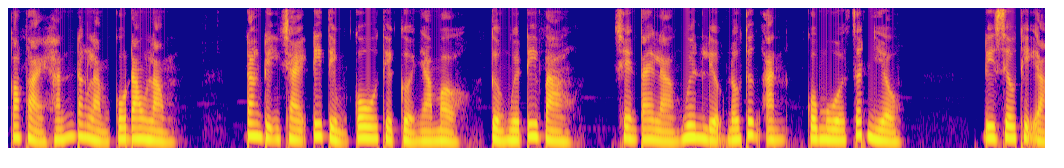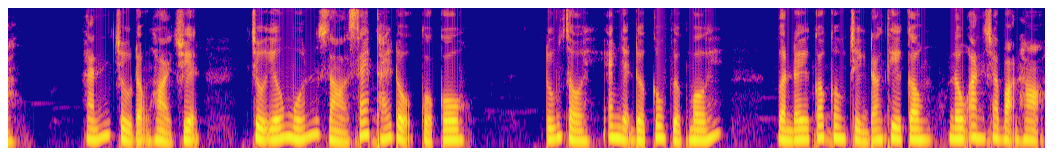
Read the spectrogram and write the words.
Có phải hắn đang làm cô đau lòng? Đang định chạy đi tìm cô thì cửa nhà mở, Tưởng Nguyệt đi vào, trên tay là nguyên liệu nấu thức ăn, cô mua rất nhiều. Đi siêu thị à? Hắn chủ động hỏi chuyện, chủ yếu muốn dò xét thái độ của cô. Đúng rồi, em nhận được công việc mới. Gần đây có công trình đang thi công, nấu ăn cho bọn họ,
